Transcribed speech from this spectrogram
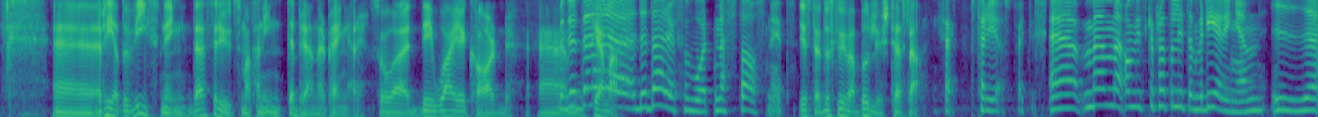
redovisning, där ser det ut som att han inte bränner pengar. Så det är Wirecard. men det där, är, det där är för vårt nästa avsnitt. Just det, då ska vi vara bullish Tesla. Exakt, seriöst faktiskt. men om vi ska prata lite om värderingen i,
